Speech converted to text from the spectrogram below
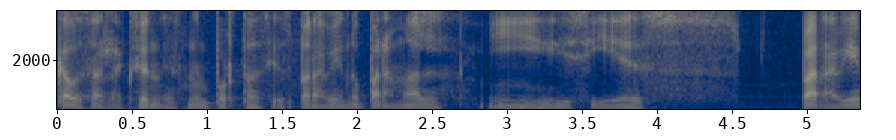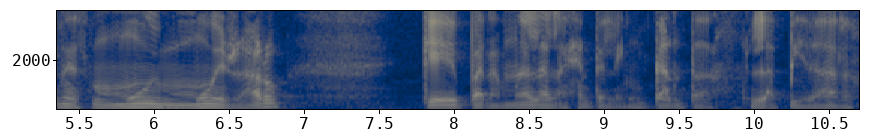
causar reacciones no importa si es para bien o para mal y si es para bien es muy muy raro que para mal a la gente le encanta lapidar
